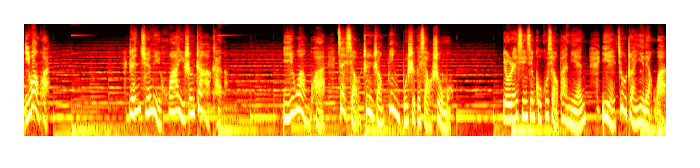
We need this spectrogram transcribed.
一万块。”人群里哗一声炸开了。一万块在小镇上并不是个小数目，有人辛辛苦苦小半年也就赚一两万，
